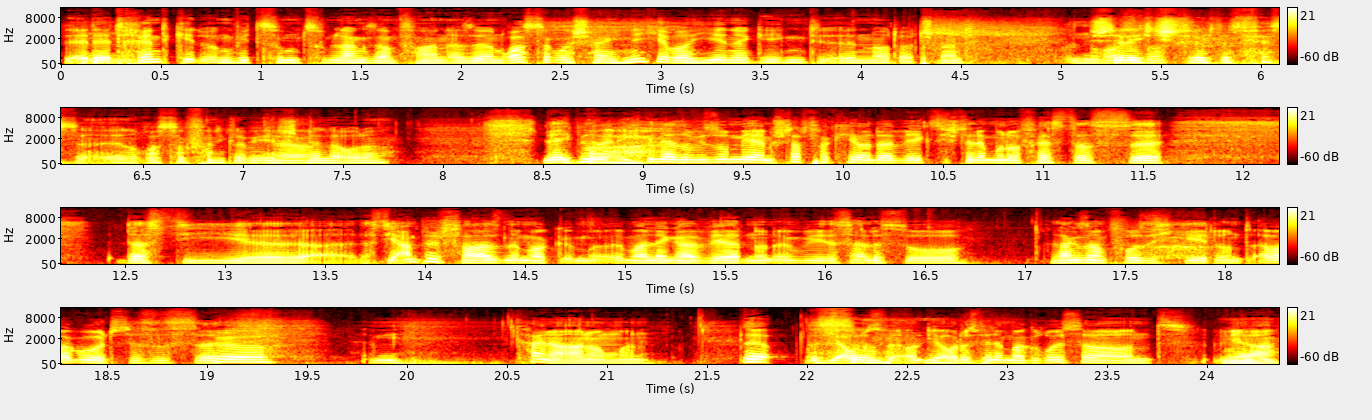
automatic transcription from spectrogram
der, der Trend geht irgendwie zum, zum Langsamfahren. Also in Rostock wahrscheinlich nicht, aber hier in der Gegend äh, in Norddeutschland stelle ich, Rostock? stell ich das fest. In Rostock fand ich, glaube ich, eher Ja. schneller, oder? Ja, ich, bin, Oh. ich bin ja sowieso mehr im Stadtverkehr unterwegs. Ich stelle immer nur fest, dass äh, dass die äh, dass die Ampelphasen immer, immer immer länger werden und irgendwie das alles so langsam vor sich geht und aber gut, das ist äh, ähm, keine Ahnung, Mann. Ja, Und die, Autos, ähm, und die Autos werden immer größer und Ja. ja,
